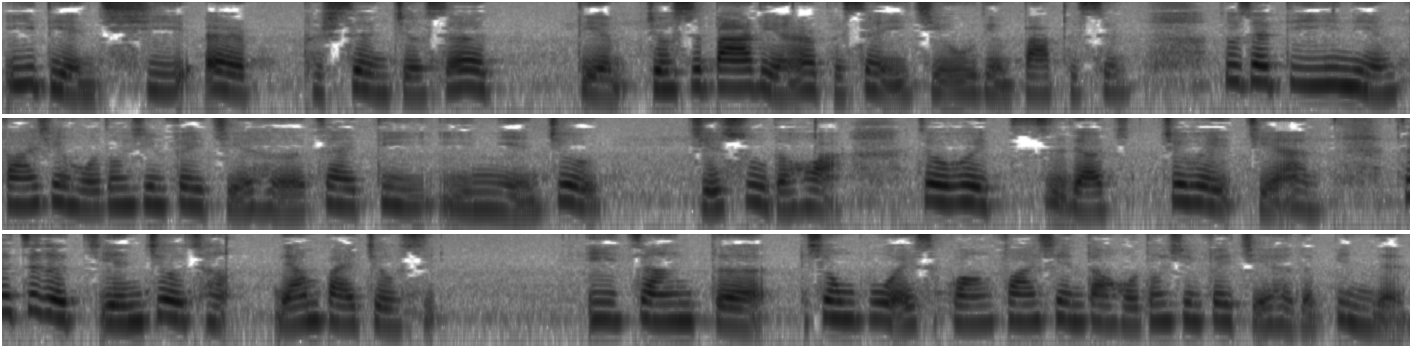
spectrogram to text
一点七二 percent、九十二点九十八点二 percent 以及五点八 percent。若在第一年发现活动性肺结核，在第一年就结束的话，就会治疗就会结案。在这个研究成两百九十。一张的胸部 X 光发现到活动性肺结核的病人，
